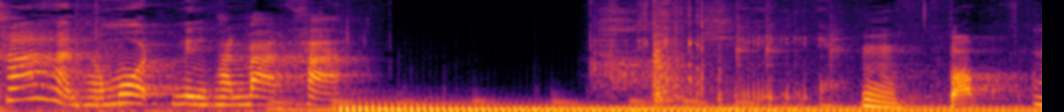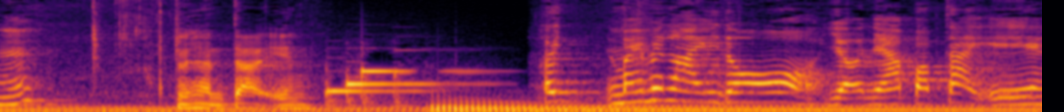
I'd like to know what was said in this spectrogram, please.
ค่าอาหารทั้งหมด 1,000 บาทค่ะ อืมป๊อปหืมเดี๋ยวฉันจ่ายเอง เฮ้ย ไม่เป็นไรโด เดี๋ยวเนี้ยป๊อปจ่ายเอง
